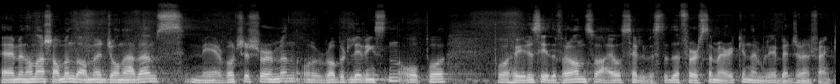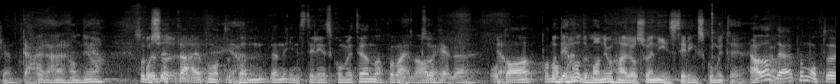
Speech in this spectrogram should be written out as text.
Eh, Men han er sammen da med John Adams, med Roger Sherman og Robert Livingston. Og på, på høyre side for han så er jo selveste The First American, nemlig Benjamin Franklin. Der er han, ja. Så det, Også- dette er jo på en måte den, den innstillingskomiteen da, på vegne av hele Og ja. da på Og det hadde man jo her også, en innstillingskomité. ja da, det er på en måte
